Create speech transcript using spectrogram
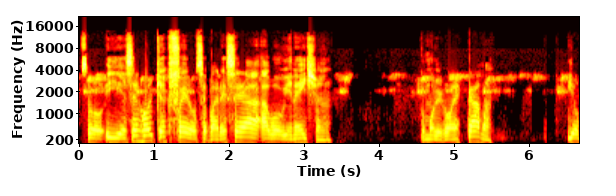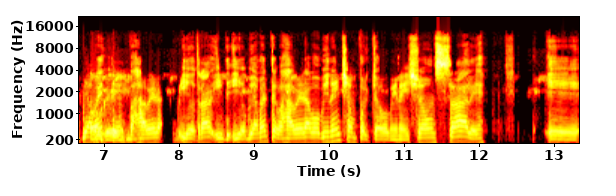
So, y ese Hulk es feo, se parece a Abomination, como que con escamas. Y obviamente vas a ver, y otra, y, y obviamente vas a ver Abomination porque Abomination sale, eh,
